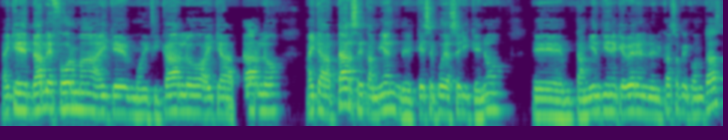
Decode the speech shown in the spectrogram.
Hay que darle forma, hay que modificarlo, hay que adaptarlo, hay que adaptarse también de qué se puede hacer y qué no. Eh, también tiene que ver en el caso que contás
